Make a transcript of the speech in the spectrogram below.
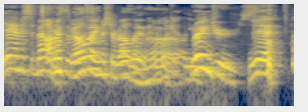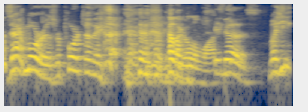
Yeah, Mr. I Bell. missed He looks like Mr. Bell. Belding. it? When you look Oh. at when you Rangers. Yeah, Zack Morris report to the. got like a little watch. he does, but he,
